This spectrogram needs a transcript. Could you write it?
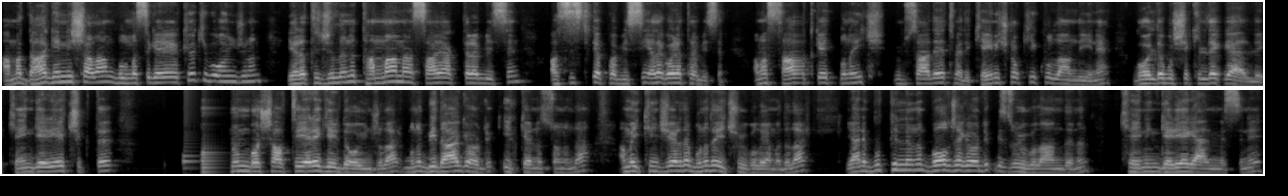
Ama daha geniş alan bulması gerekiyor ki bu oyuncunun yaratıcılığını tamamen sahaya aktarabilsin, asist yapabilsin ya da gol atabilsin. Ama Southgate buna hiç müsaade etmedi. Kane'i çok iyi kullandı yine. Gol de bu şekilde geldi. Kane geriye çıktı. Onun boşalttığı yere girdi oyuncular. Bunu bir daha gördük ilk yarının sonunda. Ama ikinci yarıda bunu da hiç uygulayamadılar. Yani bu planı bolca gördük biz uygulandığının. Kane'in geriye gelmesini.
